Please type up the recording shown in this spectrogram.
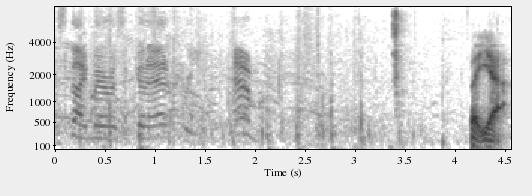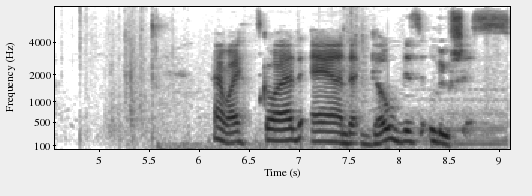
This nightmare isn't gonna end for you, ever. But yeah. Anyway, let's go ahead and go visit Lucius.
